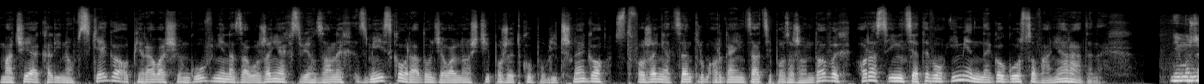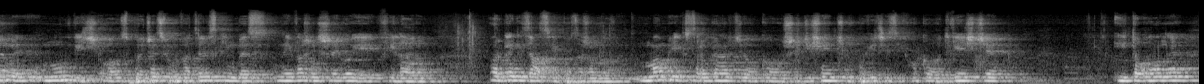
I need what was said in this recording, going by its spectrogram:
Macieja Kalinowskiego opierała się głównie na założeniach związanych z Miejską Radą Działalności Pożytku Publicznego, stworzenia Centrum Organizacji Pozarządowych oraz inicjatywą imiennego głosowania radnych. Nie możemy mówić o społeczeństwie obywatelskim bez najważniejszego jej filaru organizacje pozarządowe. Mamy ich w Starogardzie około 60, w powiecie jest ich około 200 i to one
